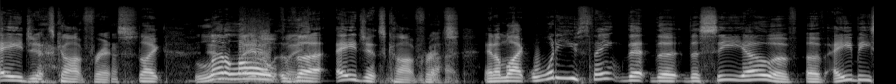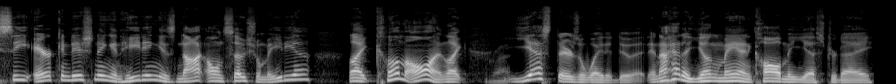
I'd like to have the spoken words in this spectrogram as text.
agents conference, like let alone the agents conference. And I'm like, what do you think that the, the CEO of, of ABC air conditioning and heating is not on social media? Like, come on. Like, Right. yes, there's a way to do it. And I had a young man call me yesterday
